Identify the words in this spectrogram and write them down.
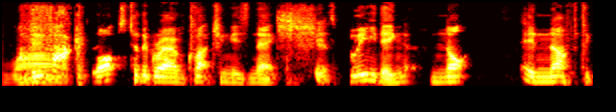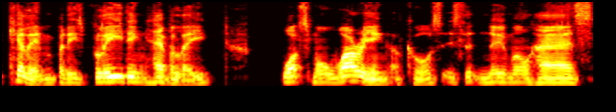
Wow. Numal fuck. Drops to the ground, clutching his neck. Shit. It's bleeding, not enough to kill him, but he's bleeding heavily. What's more worrying, of course, is that Numal has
